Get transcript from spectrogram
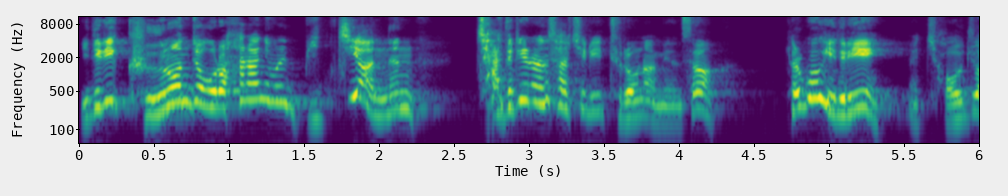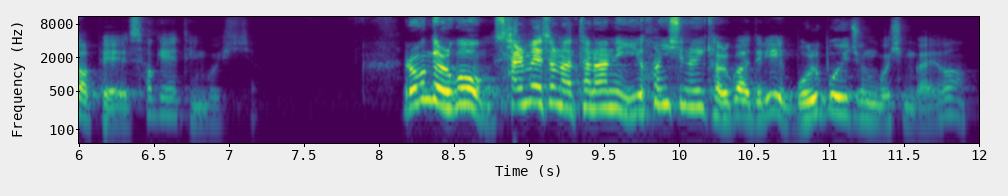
이들이 근원적으로 하나님을 믿지 않는 자들이라는 사실이 드러나면서 결국 이들이 저주 앞에 서게 된 것이죠. 여러분 결국 삶에서 나타나는 이 헌신의 결과들이 뭘 보여주는 것인가요?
